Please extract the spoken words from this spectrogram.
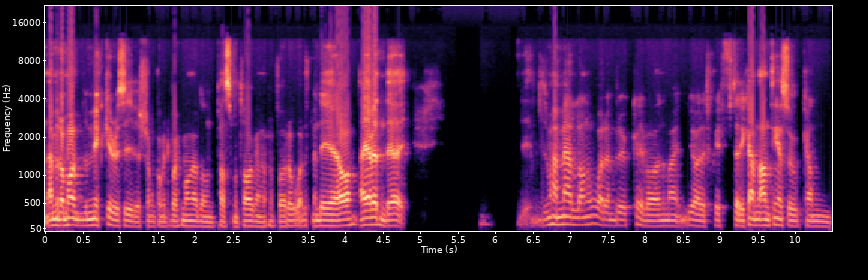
nej, men de har mycket receivers som kommer tillbaka, många av de passmottagarna från förra året. Men det är, ja, nej, jag vet inte. Det- de här mellanåren brukar ju vara när man gör ett skifte. Det kan, antingen så kan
